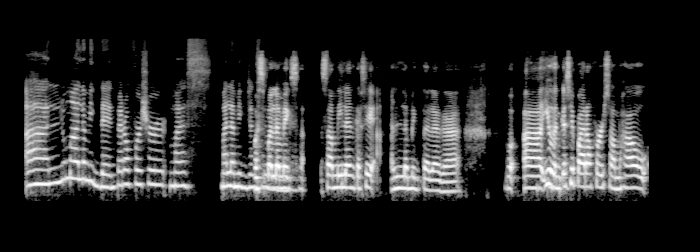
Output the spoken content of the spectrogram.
Ah, lumalamig din, pero for sure, mas malamig dyan Mas sa Milan. malamig sa, sa Milan kasi ang lamig talaga. Ah, yun kasi parang for somehow,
